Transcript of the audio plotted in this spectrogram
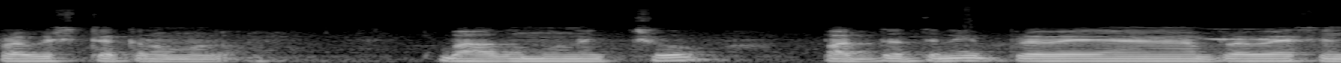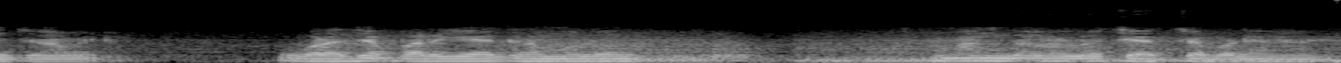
ప్రవిష్ట ప్రవిష్టక్రములు భాగమునిచ్చు పద్ధతిని ప్రవే ప్రవేశించినవి. వ్రజ పర్యాగ్రములు మందలలో చేర్చబడినవి.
